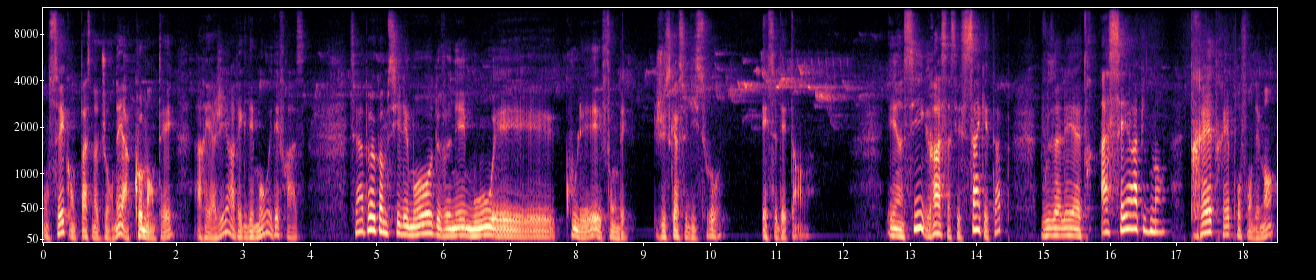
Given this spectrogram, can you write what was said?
On sait qu'on passe notre journée à commenter, à réagir avec des mots et des phrases. C'est un peu comme si les mots devenaient mous et coulés et fondés, jusqu'à se dissoudre et se détendre. Et ainsi, grâce à ces cinq étapes, vous allez être assez rapidement très très profondément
